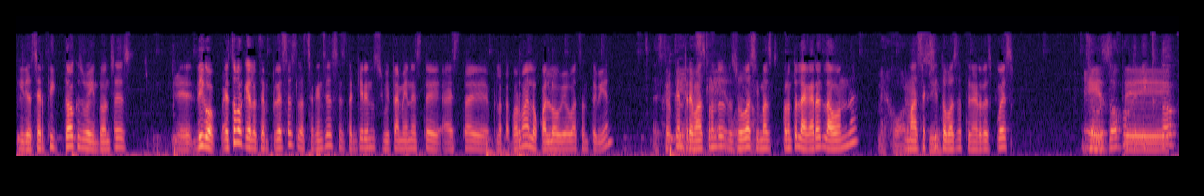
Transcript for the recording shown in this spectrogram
y de hacer TikToks, güey, entonces, eh, digo, esto porque las empresas, las agencias están queriendo subir también este, a esta eh, plataforma, lo cual lo veo bastante bien. Es Creo que entre más pronto que, te subas y más pronto le agarres la onda, mejor. más sí. éxito vas a tener después. Sobre todo porque Este, TikTok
